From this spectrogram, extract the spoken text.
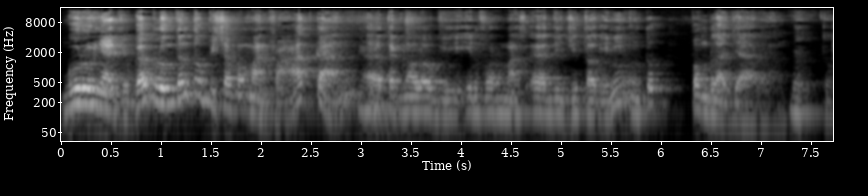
gurunya juga belum tentu bisa memanfaatkan eh, teknologi informasi eh, digital ini untuk pembelajaran. Betul.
